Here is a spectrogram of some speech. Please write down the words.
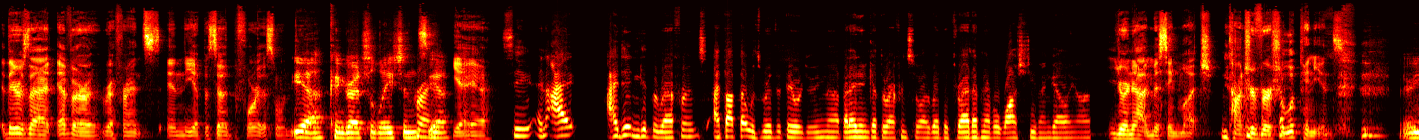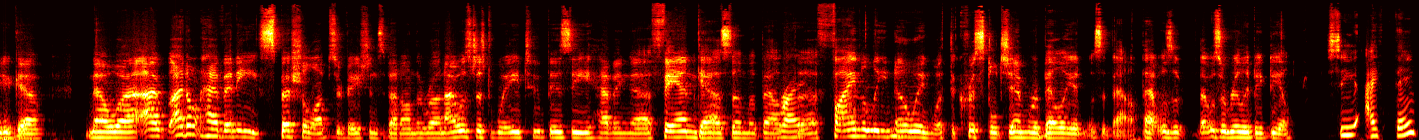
there's that Eva reference in the episode before this one. Yeah, congratulations. Right. Yeah. yeah, yeah. See, and I I didn't get the reference. I thought that was weird that they were doing that, but I didn't get the reference, so I read the thread. I've never watched Evangelion. You're not missing much. Controversial opinions. There you go. Now, uh, I I don't have any special observations about on the run. I was just way too busy having a fangasm about Right. uh, finally knowing what the Crystal Gem Rebellion was about. That was a that was a really big deal. See, I think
